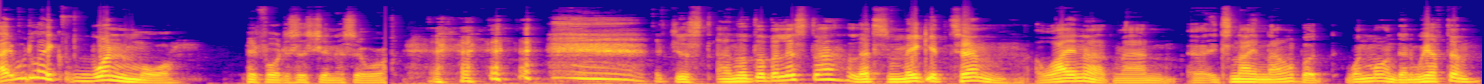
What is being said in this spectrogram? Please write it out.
I would like one more before this session is over. Just another ballista. Let's make it 10. Why not, man? Uh, it's 9 now, but one more and then we have 10.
